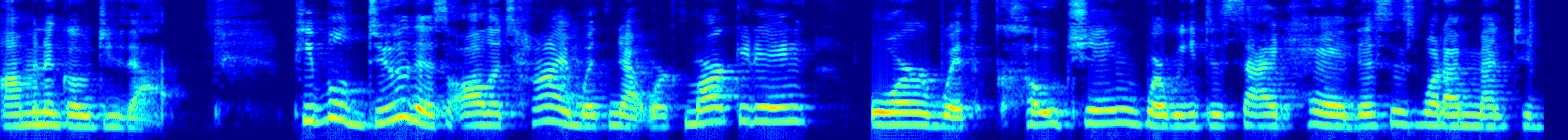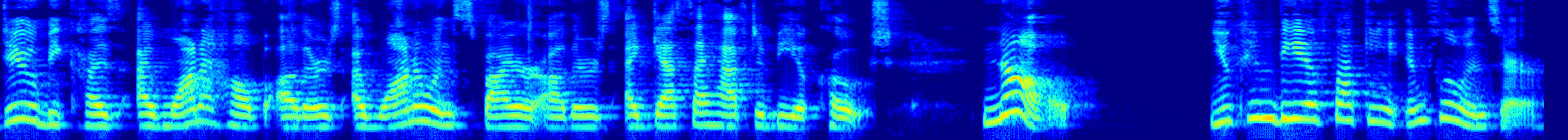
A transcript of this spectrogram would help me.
I'm going to go do that. People do this all the time with network marketing or with coaching, where we decide, hey, this is what I'm meant to do because I want to help others. I want to inspire others. I guess I have to be a coach. No, you can be a fucking influencer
